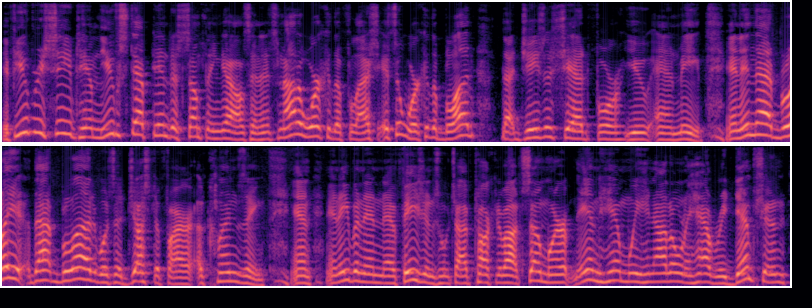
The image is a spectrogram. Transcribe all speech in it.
If you've received Him, you've stepped into something else, and it's not a work of the flesh, it's a work of the blood that Jesus shed for you and me. And in that blood, that blood was a justifier, a cleansing. And, and even in Ephesians, which I've talked about somewhere, in Him we not only have redemption,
